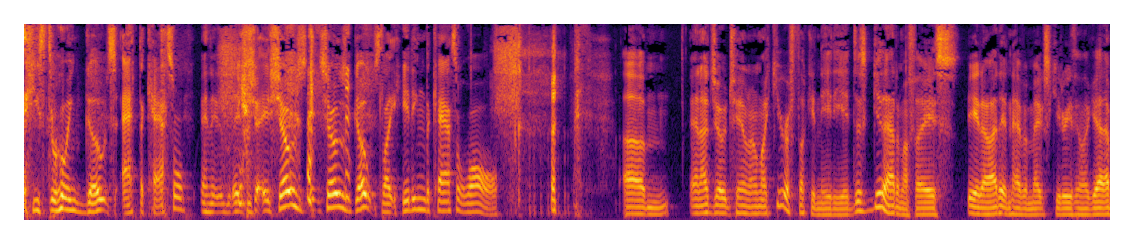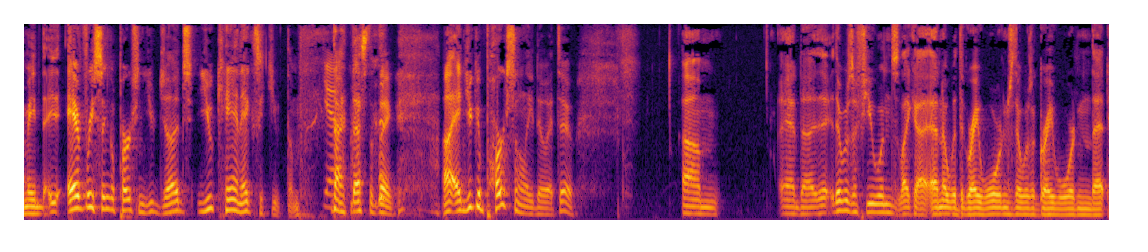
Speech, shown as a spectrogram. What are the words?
He's throwing goats at the castle, and it, it, sh- it shows it shows goats like hitting the castle wall. Um, and I joked him, I'm like, "You're a fucking idiot. Just get out of my face." You know, I didn't have him execute or anything like that. I mean, every single person you judge, you can execute them. Yeah. That- that's the thing, uh, and you can personally do it too. Um, and uh, th- there was a few ones like I, I know with the Grey Wardens, there was a Grey Warden that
